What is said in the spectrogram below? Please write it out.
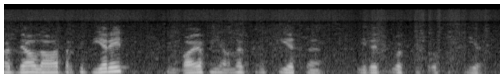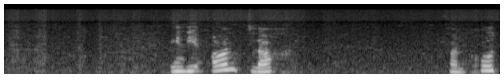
Wat wel later gebeur het en baie van die ander profete het dit ook geprofeteer en die aanklag van God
